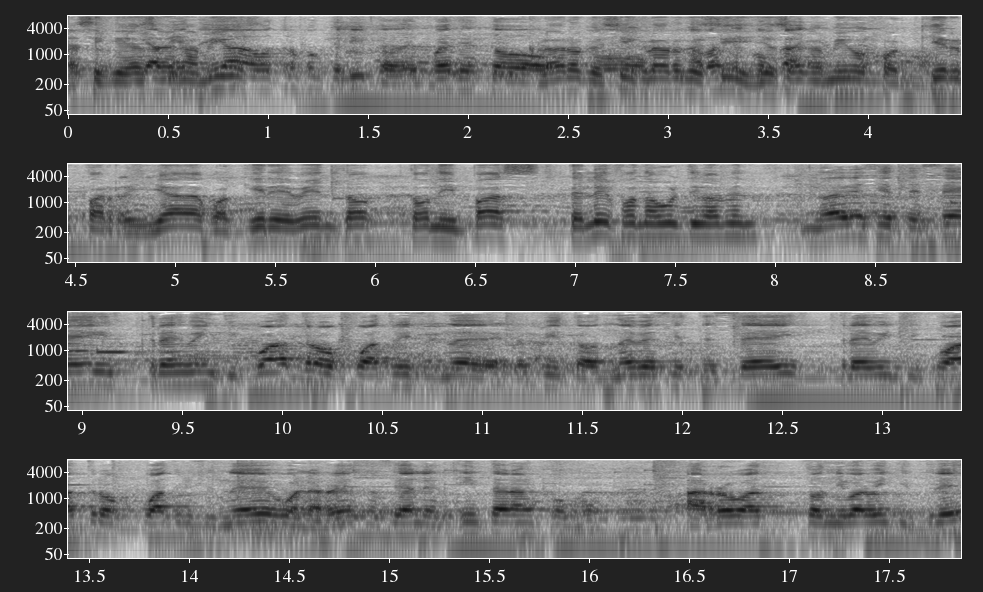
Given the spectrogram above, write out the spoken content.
Así que ya saben amigos. otro coctelito después de esto. Claro que sí, claro que sí. Ya saben amigos, cualquier parrillada, cualquier evento, Tony Paz, teléfono últimamente. 976-324-419. Repito, 976-324-419 o en las redes sociales, Instagram como arroba TonyBar23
